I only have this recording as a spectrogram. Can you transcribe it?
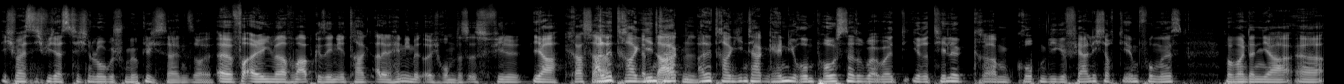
Ich weiß nicht, wie das technologisch möglich sein soll. Äh, vor allen Dingen davon abgesehen, ihr tragt alle ein Handy mit euch rum. Das ist viel Ja, krasser. alle tragen, jeden Tag, alle tragen jeden Tag ein Handy rum, posten darüber über ihre Telegram-Gruppen, wie gefährlich doch die Impfung ist, weil man dann ja äh,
